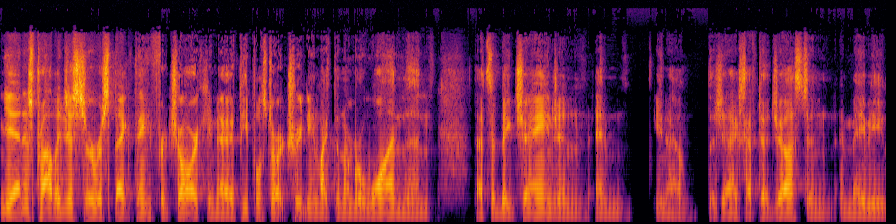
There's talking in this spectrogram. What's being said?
Yeah, and it's probably just a respect thing for Chark. You know, if people start treating him like the number one, then that's a big change, and and you know the Jags have to adjust, and and maybe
